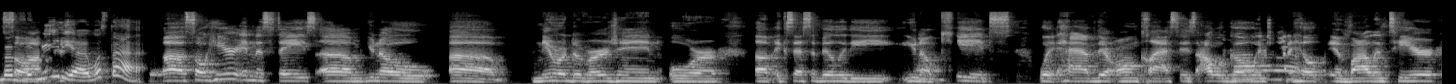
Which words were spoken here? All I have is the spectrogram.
so remedial. What's that? Uh, so here in the states, um, you know, um, neurodivergent or uh, accessibility, you know, uh-huh. kids would have their own classes. I would go and try to help and volunteer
